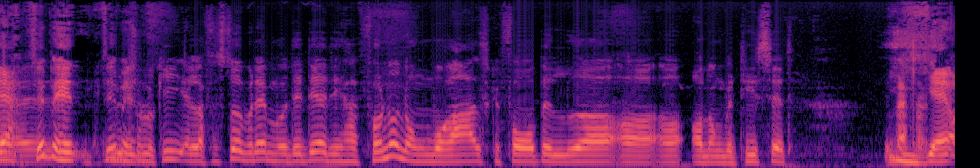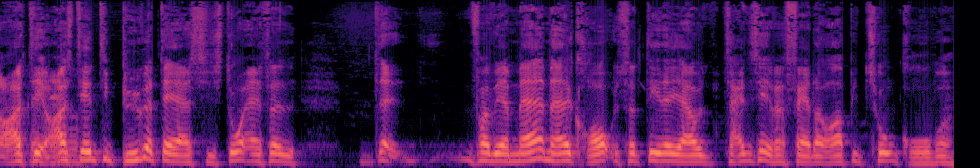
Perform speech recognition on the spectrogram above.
Ja, simpelthen, simpelthen. mytologi, eller forstået på den måde, det er der, de har fundet nogle moralske forbilleder og, og, og nogle værdisæt. Ja, og det er også dem, de bygger deres historie. Altså, der, for at være meget, meget grov, så deler jeg jo tegneserieforfattere op i to grupper.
